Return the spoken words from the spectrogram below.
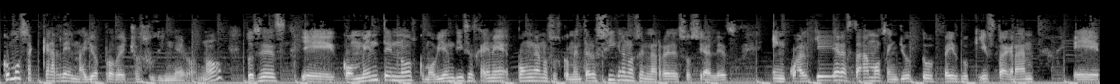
cómo sacarle el mayor provecho a su dinero, ¿no? Entonces, eh, coméntenos, como bien dices, Jaime, pónganos sus comentarios, síganos en las redes sociales, en cualquiera estamos, en YouTube, Facebook, Instagram, eh,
